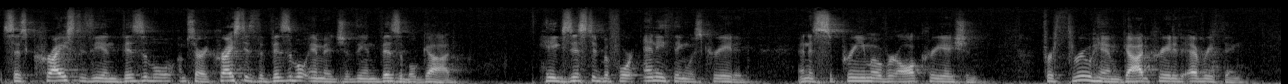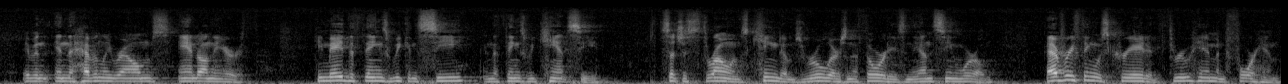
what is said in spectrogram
It says, Christ is the invisible, I'm sorry, Christ is the visible image of the invisible God. He existed before anything was created and is supreme over all creation. For through him, God created everything, even in the heavenly realms and on the earth. He made the things we can see and the things we can't see such as thrones, kingdoms, rulers, and authorities in the unseen world. Everything was created through him and for him.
